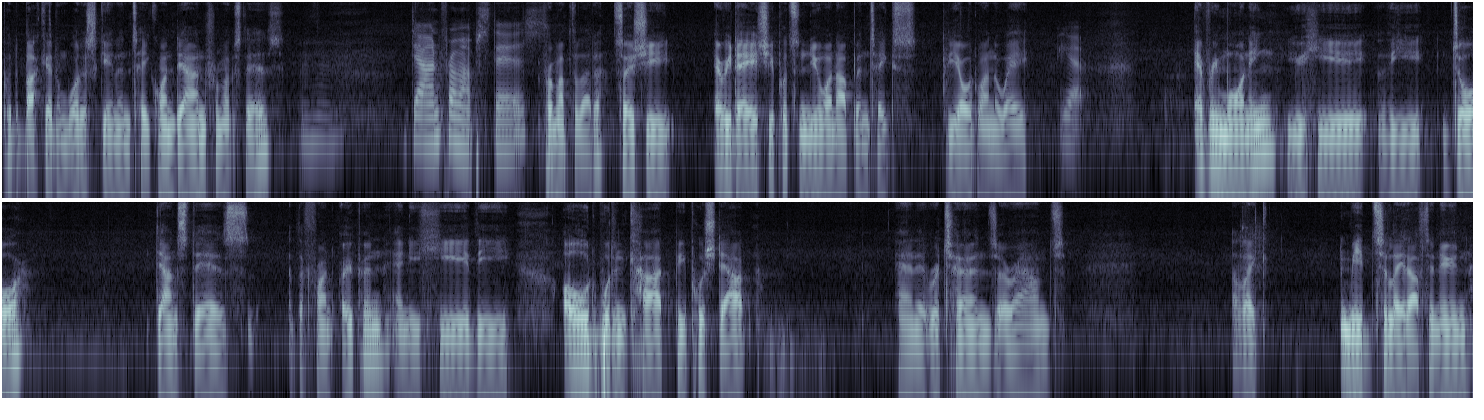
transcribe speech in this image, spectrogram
put a bucket and water skin and take one down from upstairs Down from upstairs. from up the ladder. So she every day she puts a new one up and takes the old one away. Yeah. Every morning you hear the door downstairs at the front open and you hear the old wooden cart be pushed out and it returns around like mid to late afternoon.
